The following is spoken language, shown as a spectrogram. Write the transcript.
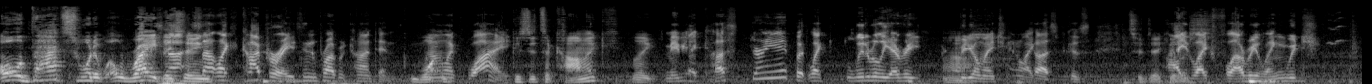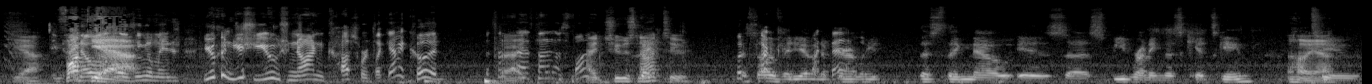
Oh, that's what it. Oh, right. it's They're not, saying it's not like copyright. It's inappropriate content. And What- I'm like, why? because it's a comic. Like Maybe I cussed during it, but like literally every Oh. video on my channel I cuss because it's ridiculous. I like flowery language. Yeah. And Fuck I know yeah. As English managers, you can just use non-cuss words. Like, yeah, I could. That's not, Right. that's not as fun. I choose not to. But I saw a video, fuck and that. apparently this thing now is uh, speed running this kids game Oh yeah. to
